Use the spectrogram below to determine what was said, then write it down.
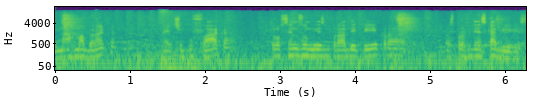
uma arma branca, né, tipo faca. Trouxemos o mesmo para a ADP para as providências cabíveis.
